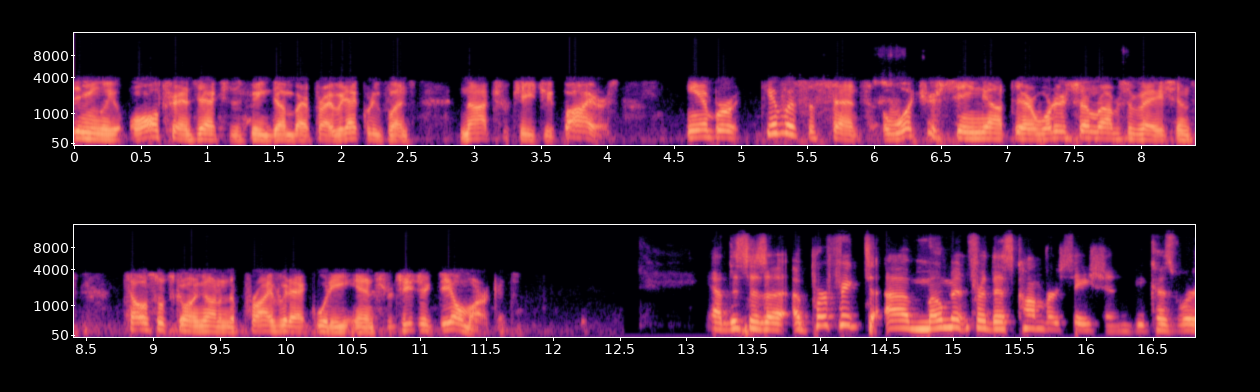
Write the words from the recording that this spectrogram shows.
seemingly all transactions being done by private equity funds, not strategic buyers. Amber, give us a sense of what you're seeing out there. What are some observations? Tell us what's going on in the private equity and strategic deal markets. Yeah, this is a, a perfect uh, moment for this conversation because we're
